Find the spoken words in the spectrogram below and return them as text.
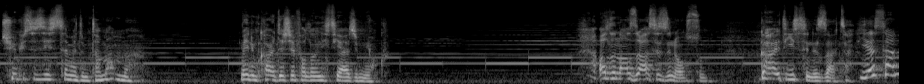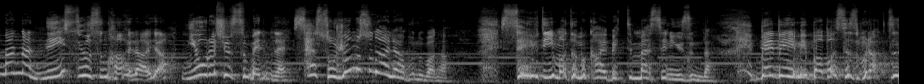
Çünkü sizi istemedim tamam mı? Benim kardeşe falan ihtiyacım yok. Alın Azra sizin olsun. Gayet iyisiniz zaten. Ya sen benden ne istiyorsun hala ya? Niye uğraşıyorsun benimle? Sen soruyor musun hala bunu bana? Sevdiğim adamı kaybettim ben senin yüzünden. Bebeğimi babasız bıraktın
